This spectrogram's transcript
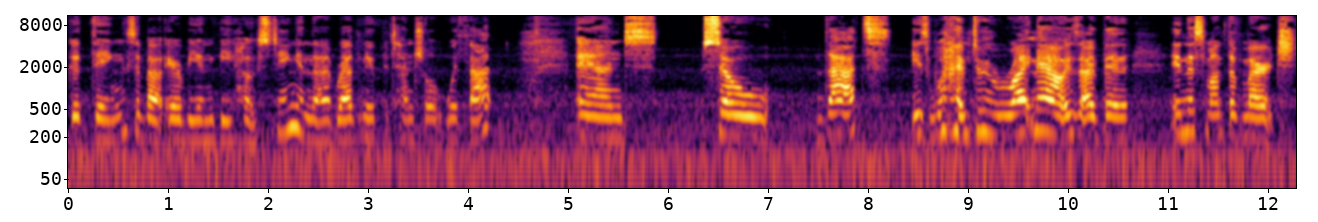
good things about Airbnb hosting and the revenue potential with that. And so that is what I'm doing right now is I've been in this month of March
